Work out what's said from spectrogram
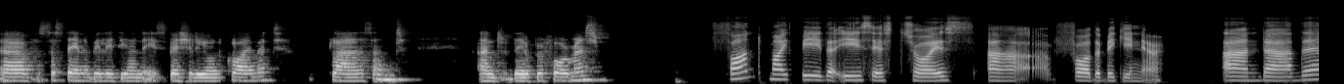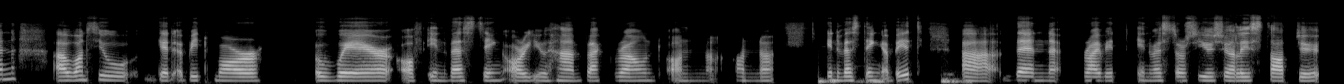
uh, sustainability and especially on climate plans and and their performance. Fund might be the easiest choice uh, for the beginner. And uh, then uh, once you get a bit more aware of investing or you have background on on uh, investing a bit, uh, then private investors usually start to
